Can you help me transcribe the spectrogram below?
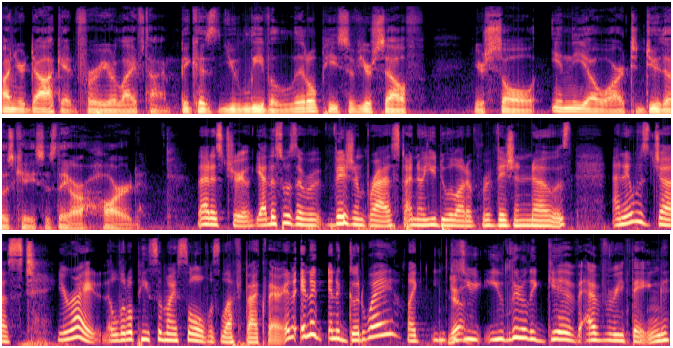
on your docket for your lifetime because you leave a little piece of yourself, your soul in the OR to do those cases. They are hard. That is true. Yeah, this was a revision breast. I know you do a lot of revision nose, and it was just you're right. A little piece of my soul was left back there in, in a in a good way. Like Yeah. you you literally give everything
